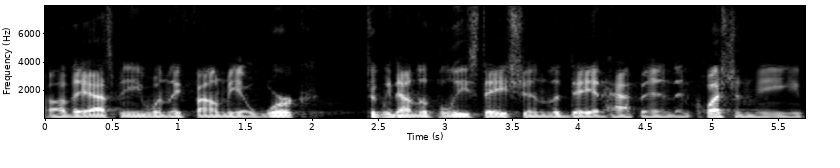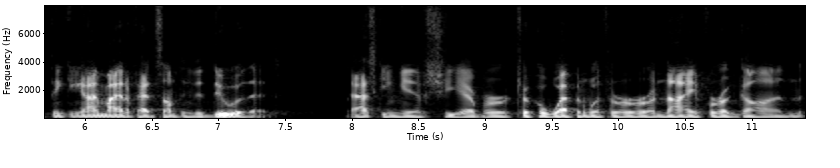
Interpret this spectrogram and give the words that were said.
Uh, they asked me when they found me at work took me down to the police station the day it happened and questioned me, thinking I might have had something to do with it, asking if she ever took a weapon with her or a knife or a gun.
